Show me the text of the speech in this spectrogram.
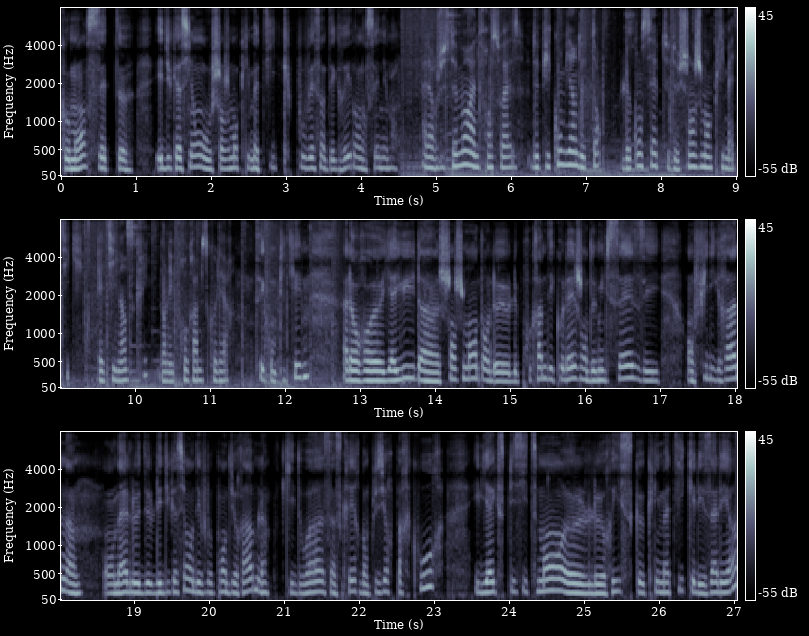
comment cette euh, éducation au changement climatique pouvait s'intégrer dans l'enseignement. Alors justement, Anne-Françoise, depuis combien de temps le concept de changement climatique est-il inscrit dans les programmes scolaires? C'est compliqué. Alors, euh, il y a eu un changement dans le, programme des collèges en 2016 et en filigrane, on a l'éducation au développement durable qui doit s'inscrire dans plusieurs parcours. Il y a explicitement euh, le risque climatique et les aléas.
